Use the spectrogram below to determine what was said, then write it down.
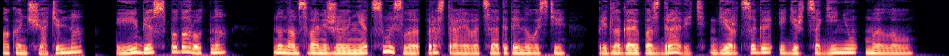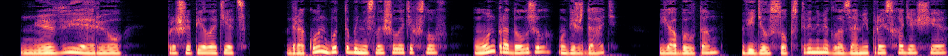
окончательно и бесповоротно. Но нам с вами же нет смысла расстраиваться от этой новости». Предлагаю поздравить герцога и герцогиню Мэллоу». «Не верю», — прошипел отец. Дракон будто бы не слышал этих слов. Он продолжил убеждать. «Я был там, видел собственными глазами происходящее.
